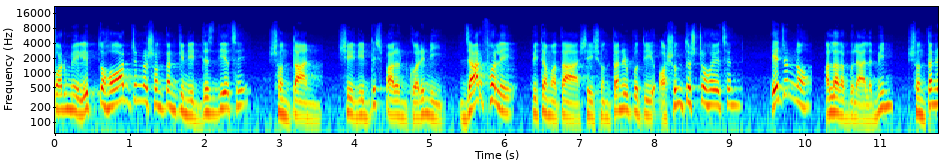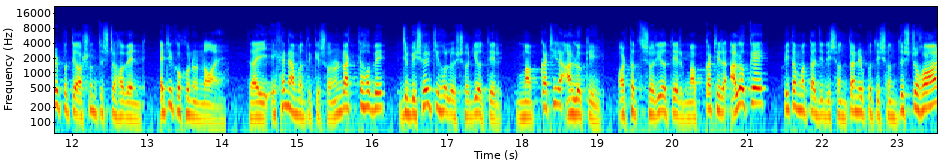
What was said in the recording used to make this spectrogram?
কর্মে লিপ্ত হওয়ার জন্য সন্তানকে নির্দেশ দিয়েছে, সন্তান সেই নির্দেশ পালন করেনি, যার ফলে পিতামাতা সেই সন্তানের প্রতি অসন্তুষ্ট হয়েছেন। এজন্য আল্লাহ রাবুল্লাহ আলমিন সন্তানের প্রতি অসন্তুষ্ট হবেন, এটি কখনো নয়। তাই এখানে আমাদেরকে স্মরণ রাখতে হবে যে বিষয়টি হলো শরীয়তের মাপকাঠির আলোকে। অর্থাৎ শরীয়তের মাপকাঠির আলোকে পিতামাতা যদি সন্তানের প্রতি সন্তুষ্ট হন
